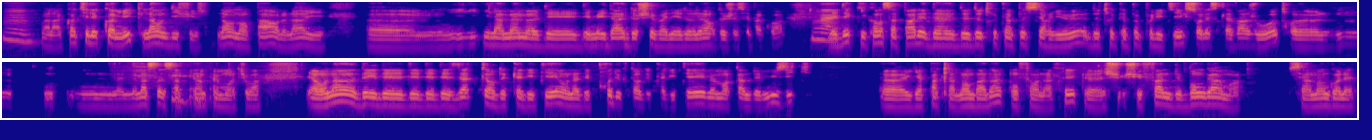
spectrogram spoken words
Hmm. Voilà, quand il est comique, là on le diffuse. Là on en parle, là il, euh, il, a même des, des, médailles de chevalier d'honneur, de je sais pas quoi. Mais dès qu'il commence à parler de, de, trucs un peu sérieux, de trucs un peu politiques, sur l'esclavage ou autre, euh, là ça, ça fait un peu moins, tu vois. Et on a des, des, des, acteurs de qualité, on a des producteurs de qualité, même en termes de musique. Euh, il n'y a pas que la lambada qu'on fait en Afrique. Euh, je, suis fan de Bonga, moi. C'est un Angolais.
